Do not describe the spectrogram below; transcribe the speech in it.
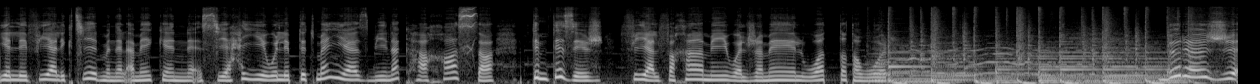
يلي فيها الكثير من الأماكن السياحية واللي بتتميز بنكهة خاصة بتمتزج فيها الفخامة والجمال والتطور. برج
